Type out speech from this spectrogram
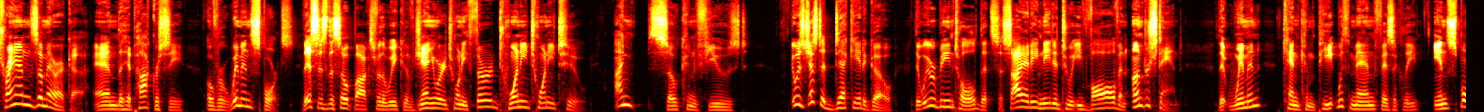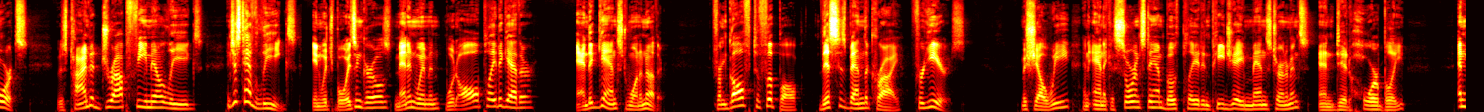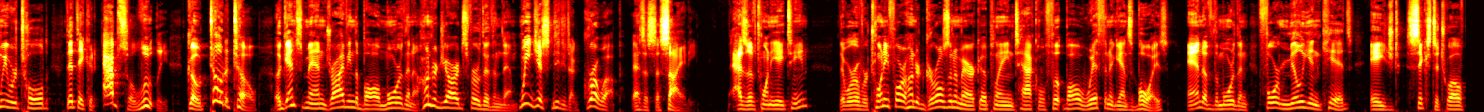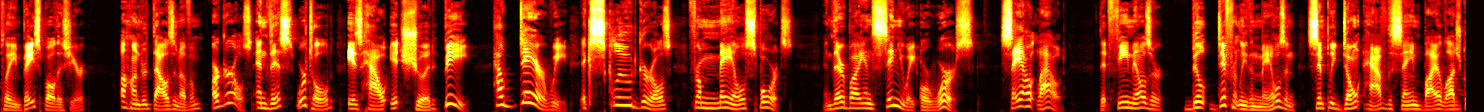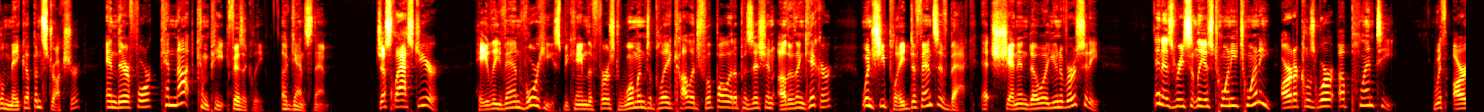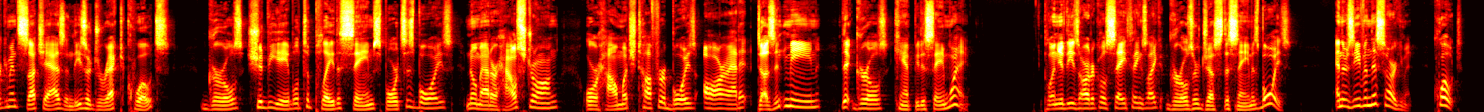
Transamerica and the hypocrisy over women's sports. This is the soapbox for the week of January 23rd, 2022. I'm so confused. It was just a decade ago that we were being told that society needed to evolve and understand that women can compete with men physically in sports. It was time to drop female leagues and just have leagues in which boys and girls, men and women, would all play together and against one another. From golf to football, this has been the cry for years. Michelle Wie and Annika Sorenstam both played in PGA men's tournaments and did horribly. And we were told that they could absolutely go toe to toe against men driving the ball more than 100 yards further than them. We just needed to grow up as a society. As of 2018, there were over 2,400 girls in America playing tackle football with and against boys, and of the more than 4 million kids aged 6 to 12 playing baseball this year, 100,000 of them are girls. And this, we're told, is how it should be. How dare we exclude girls from male sports and thereby insinuate, or worse, say out loud that females are built differently than males and simply don't have the same biological makeup and structure and therefore cannot compete physically against them. Just last year, Haley Van Voorhis became the first woman to play college football at a position other than kicker when she played defensive back at Shenandoah University. And as recently as 2020, articles were aplenty with arguments such as, and these are direct quotes, girls should be able to play the same sports as boys, no matter how strong or how much tougher boys are at it, doesn't mean that girls can't be the same way. Plenty of these articles say things like girls are just the same as boys. And there's even this argument quote,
